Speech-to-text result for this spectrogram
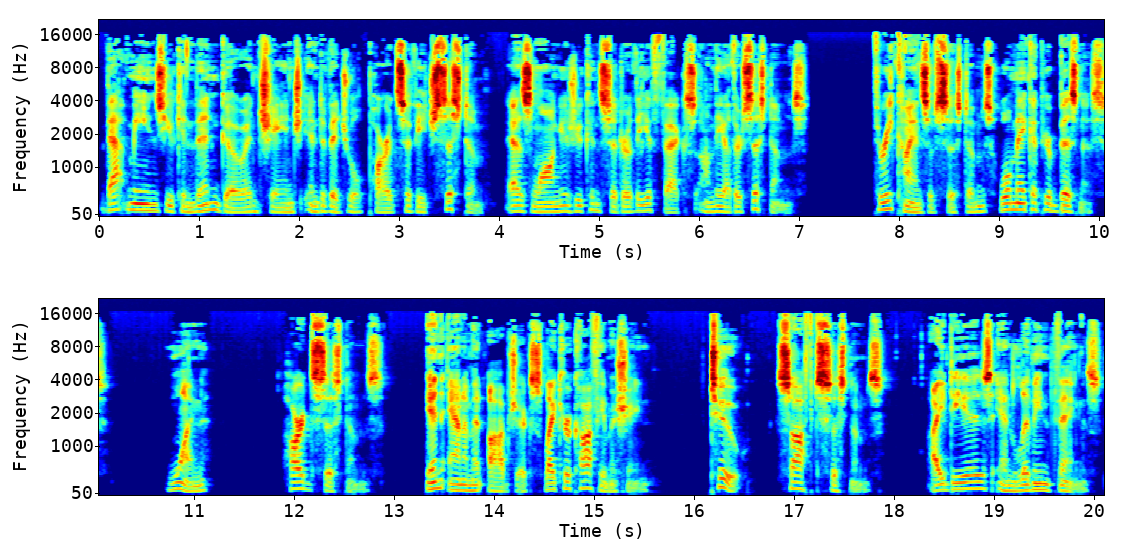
That means you can then go and change individual parts of each system, as long as you consider the effects on the other systems. Three kinds of systems will make up your business. 1. Hard systems, inanimate objects like your coffee machine. 2. Soft systems, ideas and living things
